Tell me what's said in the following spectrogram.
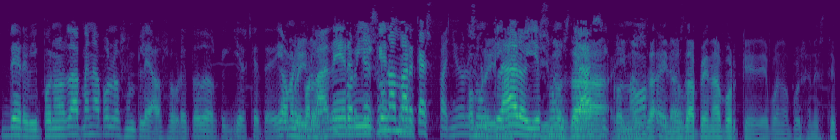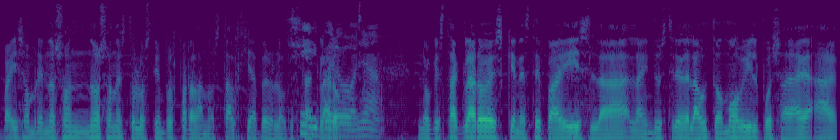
Derby. Pues nos da pena por los empleados, sobre todo. ¿Qué quieres que te diga? Hombre, por la Derby, Porque es que una un- marca española. es un Hombre, claro y es un da- clásico, y ¿no? Y nos da pena porque, bueno, pues en este país, hombre, no son, no son estos los tiempos para la nostalgia, pero lo que Sí, está claro, pero ya. Lo que está claro es que en este país la, la industria del automóvil, pues ha, ha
